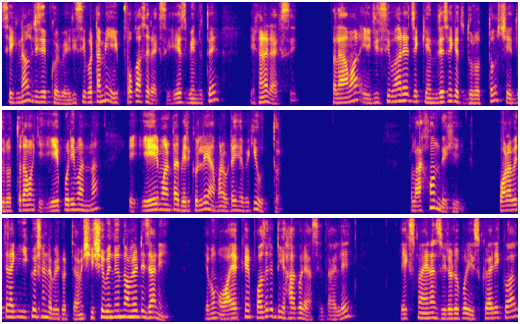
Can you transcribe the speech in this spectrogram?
সিগন্যাল রিসিভ করবে। রিসিভারটা আমি এই ফোকাসে রাখছি এস বিন্দুতে এখানে রাখছি। তাহলে আমার এই রিসিভারের যে কেন্দ্রে থেকে দূরত্ব, সেই দূরত্বটা আমার কি এ পরিমাণ না? এ এর মানটা বের করলে আমার ওটাই হবে কি উত্তর। তাহলে এখন দেখি, পরাবৃত্তের আগে ইকুয়েশনটা বের করতে। আমি শীর্ষবিন্দু কিন্তু অলরেডি জানি এবং ওয়াই এর পজিটিভ দিকে হা করে আছে। তাহলে এক্স মাইনাস জিরোর উপর square equal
